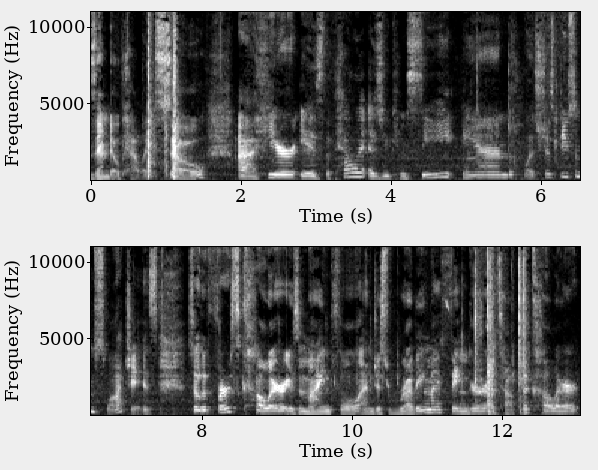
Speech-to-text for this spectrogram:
Zendo palette. So uh, here is the palette as you can see and let's just do some swatches. So the first color is Mindful. I'm just rubbing my finger atop the color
